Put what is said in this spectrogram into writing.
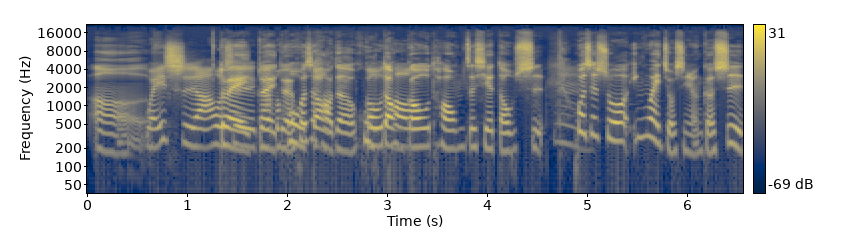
呃。维持啊，或对是对对，或是好的互动沟通沟通，这些都是，嗯或是说，因为九型人格是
